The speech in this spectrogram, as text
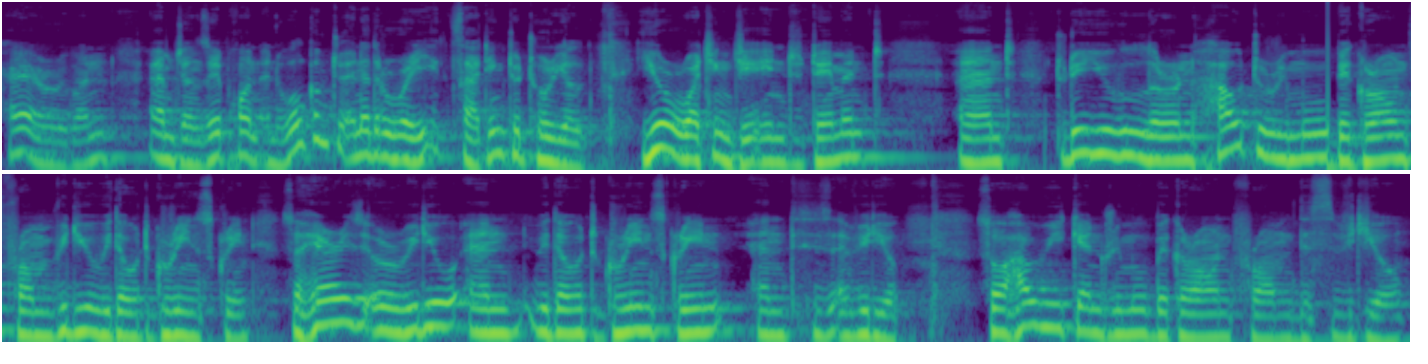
Hello everyone, I'm Janzeb Khan and welcome to another very exciting tutorial. You're watching JA Entertainment and today you will learn how to remove background from video without green screen. So here is a video and without green screen and this is a video. So how we can remove background from this video.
